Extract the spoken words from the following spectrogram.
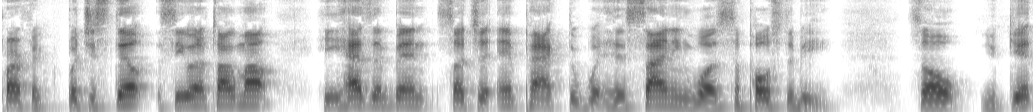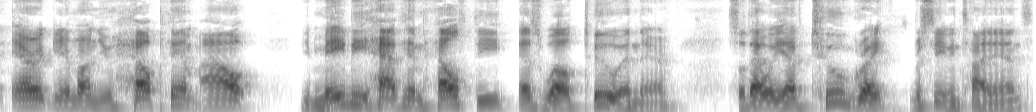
perfect. But you still see what I'm talking about? He hasn't been such an impact to what his signing was supposed to be. So you get Eric Ebron, you help him out. You maybe have him healthy as well too in there, so that way you have two great receiving tight ends.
